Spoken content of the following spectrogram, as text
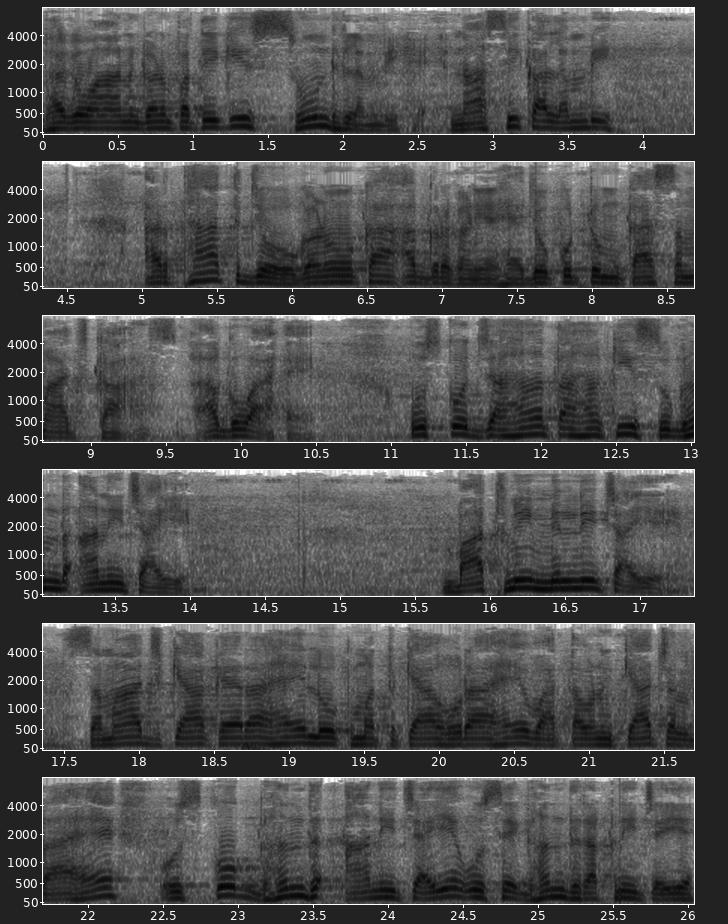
भगवान गणपति की सूंढ लंबी है नासिका लंबी है। अर्थात जो गणों का अग्रगण्य है, जो कुटुंब का, समाज का अगवा है, उसको जहाँ तहां की सुगंध आनी चाहिए बाथमी मिलनी चाहिए। समाज क्या कह रहा है, लोकमत क्या हो रहा है, वातावरण क्या चल रहा है, उसको गंध आनी चाहिए, उसे गंध रखनी चाहिए।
